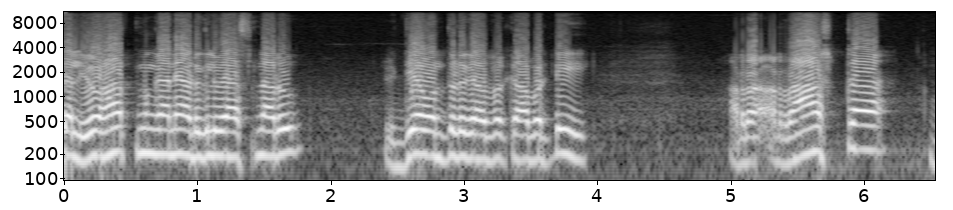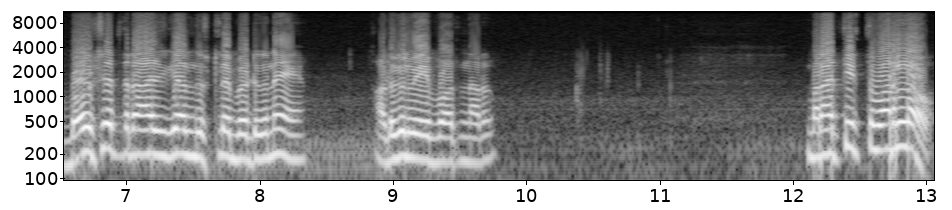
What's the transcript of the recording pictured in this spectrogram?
చాలా వ్యూహాత్మకంగానే అడుగులు వేస్తున్నారు. విద్యావంతుడు కాబట్టి రా- రాష్ట్ర భవిష్యత్ రాజకీయాలను దృష్టిలో పెట్టుకునే అడుగులు వేయబోతున్నారు. మరి అతి త్వరలో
